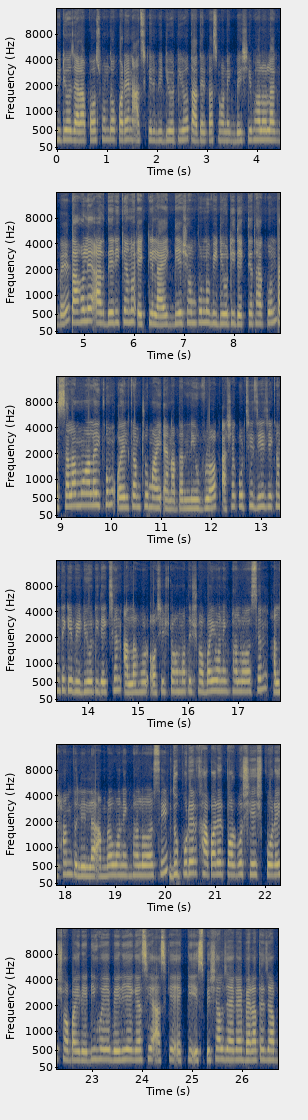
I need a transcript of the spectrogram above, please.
ভিডিও যারা পছন্দ করেন, আজকের ভিডিওটিও তাদের কাছে অনেক বেশি ভালো লাগবে। তাহলে আর দেরি কেন, একটি লাইক দিয়ে সম্পূর্ণ ভিডিওটি দেখতে থাকুন। আসসালামু আলাইকুম, welcome to my another new blog. আশা করছি যে যেখান থেকে ভিডিওটি দেখছেন, আল্লাহর অশেষ রহমতে সবাই অনেক ভালো আছেন। আলহামদুলিল্লাহ, আমরাও অনেক ভালো আছি। দুপুরের খাবারের পর্ব শেষ করে সবাই রেডি হয়ে বেরিয়ে গেছি। আজকে একটি স্পেশাল জায়গায় বেড়াতে যাব।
